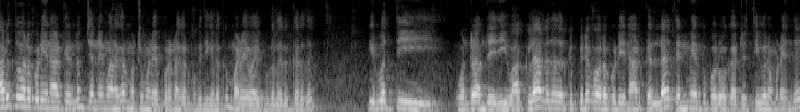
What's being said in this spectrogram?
அடுத்து வரக்கூடிய நாட்களிலும் சென்னை மாநகர் மற்றும் அடைய புறநகர் பகுதிகளுக்கு மழை வாய்ப்புகள் இருக்கிறது. இருபத்தி ஒன்றாம் தேதி வாக்கில் அல்லது அதற்கு பிறகு வரக்கூடிய நாட்களில் தென்மேற்கு பருவக்காற்று தீவிரமடைந்து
